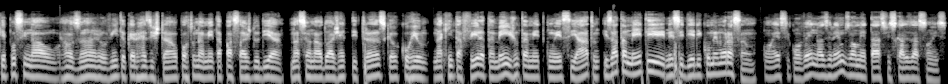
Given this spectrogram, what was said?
que por sinal, Rosângela, ouvinte, eu quero registrar oportunamente a passagem do Dia Nacional do Agente de Trânsito, que ocorreu na quinta-feira também, juntamente com esse ato, exatamente nesse dia de comemoração. Com esse convênio, nós iremos aumentar as fiscalizações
